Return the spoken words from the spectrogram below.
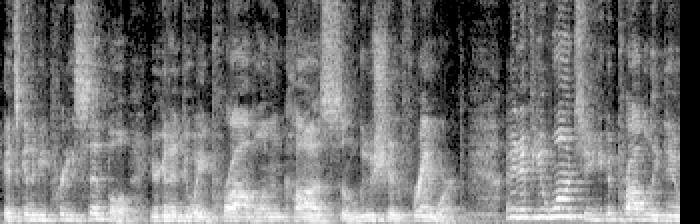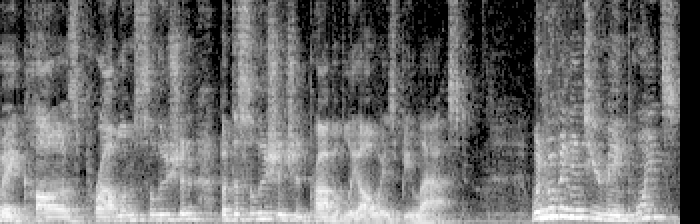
it's going to be pretty simple. You're going to do a problem, cause, solution framework. I mean, if you want to, you could probably do a cause, problem, solution, but the solution should probably always be last. When moving into your main points,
